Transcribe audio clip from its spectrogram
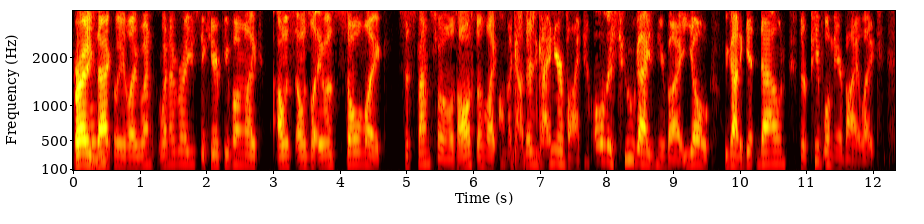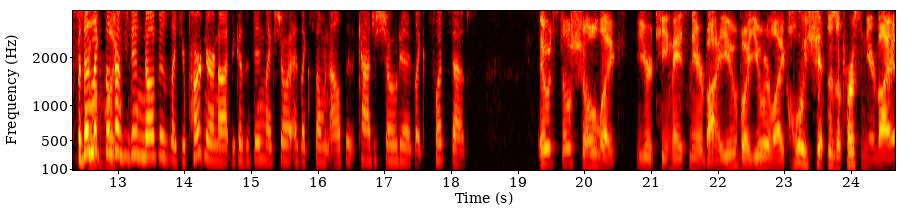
Right, And- exactly. Like when whenever I used to hear people, I'm like, I was, I was like, it was so like suspenseful. It was awesome. Like, oh my god, there's a guy nearby. Oh, there's two guys nearby. Yo, we got to get down. There are people nearby. Like, But then like was, like- sometimes you didn't know if it was like your partner or not because it didn't like show it as like someone else. It kind of just showed it as like footsteps. it would still show like your teammates nearby you, but you were like, holy shit, there's a person nearby.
